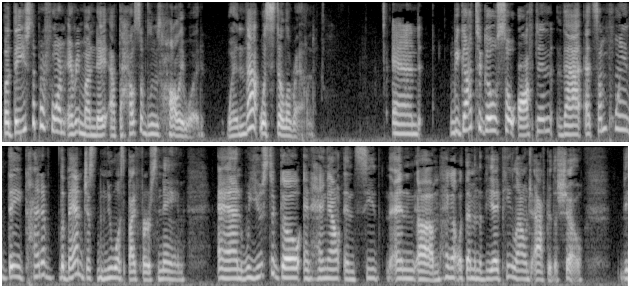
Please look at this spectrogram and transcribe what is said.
But they used to perform every monday at the house of blues hollywood when that was still around. And we got to go so often that at some point they kind of the band just knew us by first name and we used to go and hang out and see and um, hang out with them in the VIP lounge after the show. Uh,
